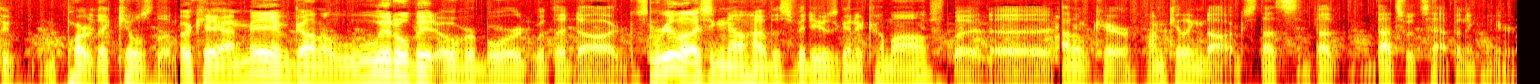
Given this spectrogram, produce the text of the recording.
the part that kills them. Okay, I may have gone a little bit overboard with the dogs. I'm realizing now how this video is gonna come off, but uh, I don't care. I'm killing dogs. That's that. That's what's happening here.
